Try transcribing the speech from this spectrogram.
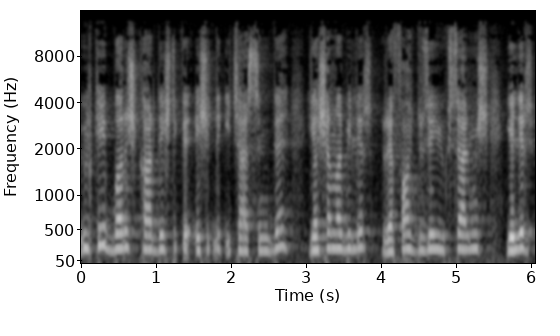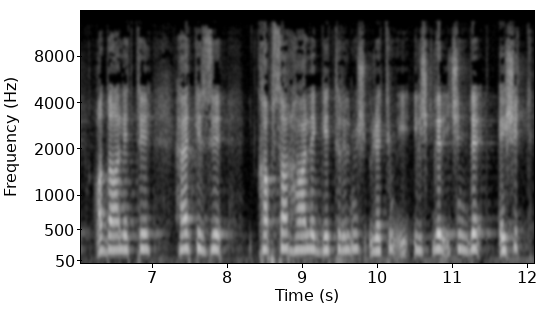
Ülkeyi barış, kardeşlik ve eşitlik içerisinde yaşanabilir, refah düzeyi yükselmiş, gelir adaleti, herkesi kapsar hale getirilmiş, üretim ilişkileri içinde eşit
